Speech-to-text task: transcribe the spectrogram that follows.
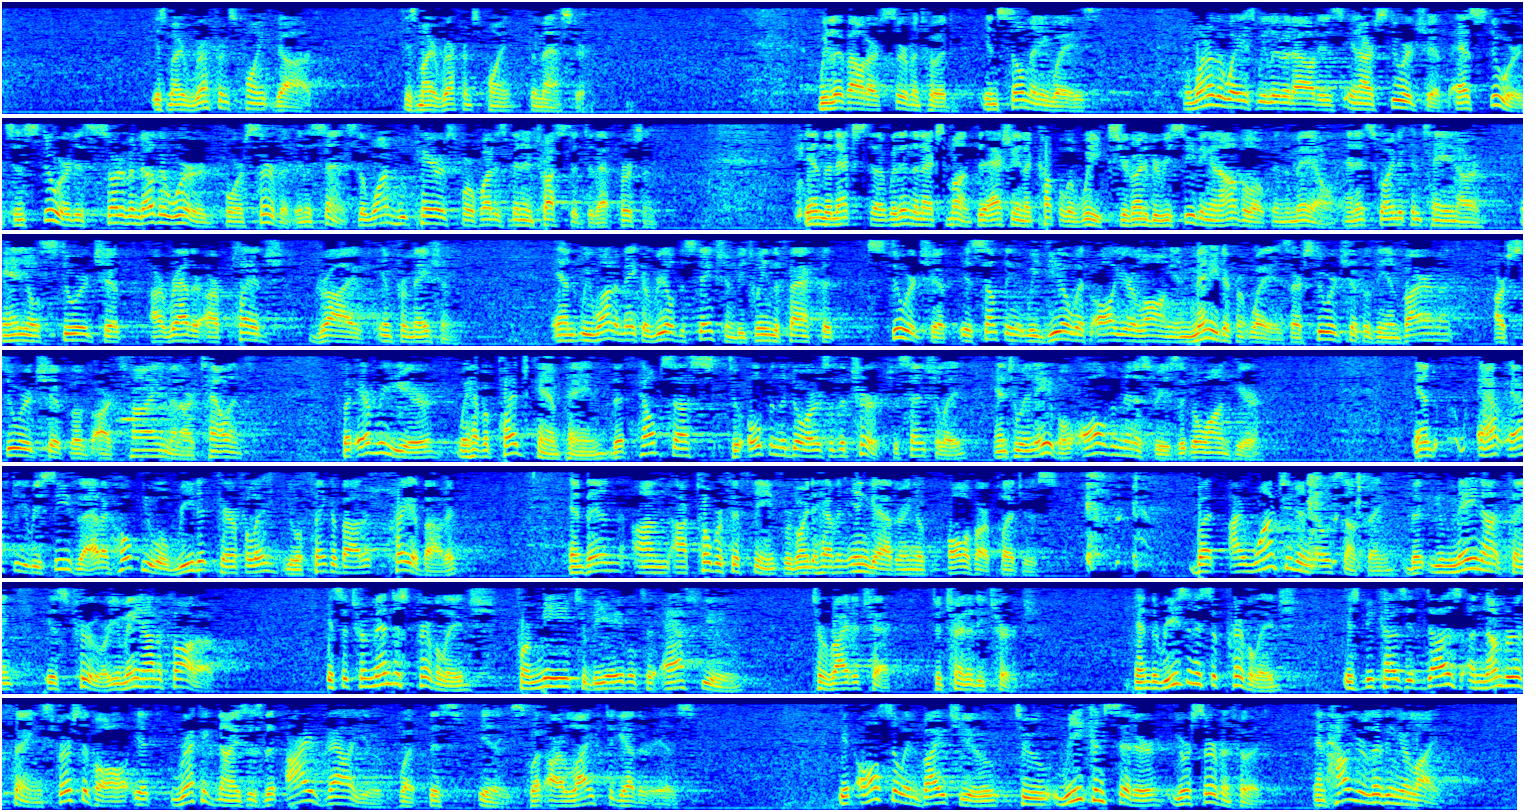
Is my reference point God? Is my reference point the Master? We live out our servanthood in so many ways. And one of the ways we live it out is in our stewardship as stewards. And steward is sort of another word for servant in a sense, the one who cares for what has been entrusted to that person in the next, uh, within the next month, actually in a couple of weeks, you're going to be receiving an envelope in the mail, and it's going to contain our annual stewardship, our rather our pledge drive information. And we want to make a real distinction between the fact that stewardship is something that we deal with all year long in many different ways. Our stewardship of the environment, our stewardship of our time and our talent, but every year, we have a pledge campaign that helps us to open the doors of the church, essentially, and to enable all the ministries that go on here. And after you receive that, I hope you will read it carefully, you will think about it, pray about it. And then on October 15th, we're going to have an ingathering of all of our pledges. But I want you to know something that you may not think is true or you may not have thought of. It's a tremendous privilege for me to be able to ask you to write a check to Trinity Church. And the reason it's a privilege is because it does a number of things. First of all, it recognizes that I value what this is, what our life together is. It also invites you to reconsider your servanthood and how you're living your life.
